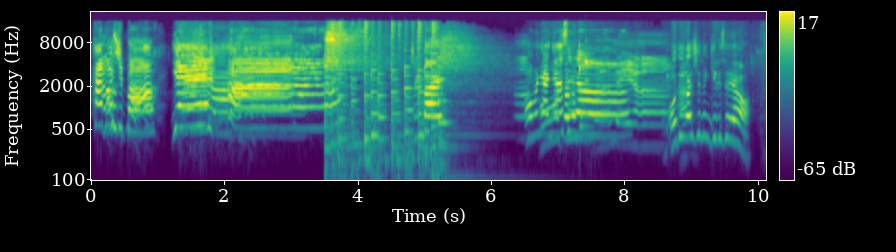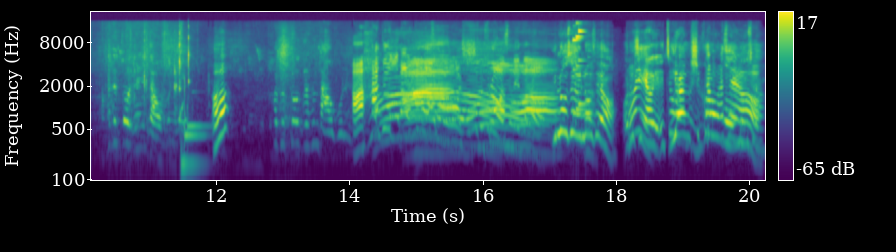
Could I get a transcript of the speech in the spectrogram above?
하고 싶어. 예! 안녕하세요. 안녕하세요. 어디 가시는 길이세요? 어? 아 하드 아, 시끄러웠습니다. 일로 오세요, 일로 오세요. 어르신, 한번 시끄러운 거. 일로 오세요.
